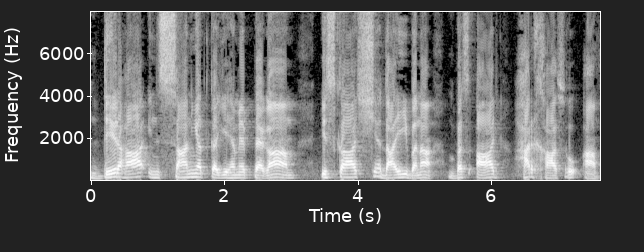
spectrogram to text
दे रहा इंसानियत का ये हमें पैगाम, इसका शदाई बना। बस आज हर खास हो आम।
